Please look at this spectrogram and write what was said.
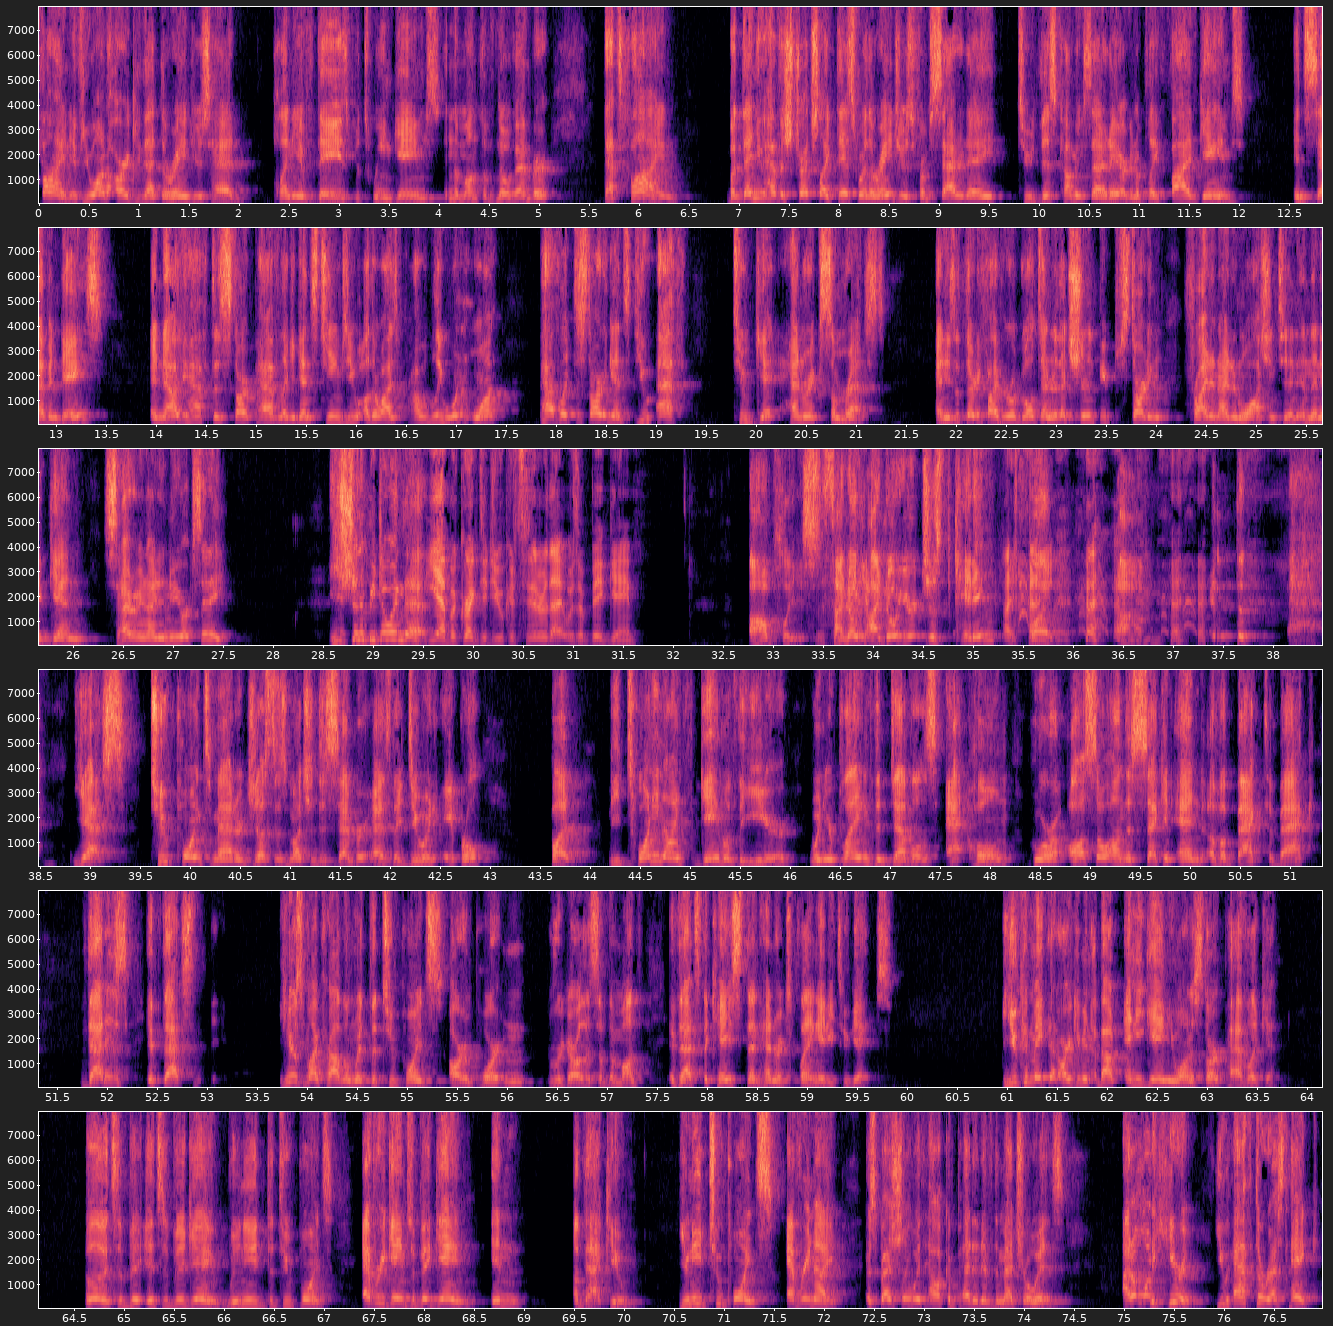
fine. If you want to argue that the Rangers had plenty of days between games in the month of November, that's fine. But then you have a stretch like this where the Rangers from Saturday to this coming Saturday are going to play five games in seven days. And now you have to start Pavelec against teams you otherwise probably wouldn't want Pavelec to start against. You have to get Henrik some rest. And he's a 35 year old goaltender that shouldn't be starting Friday night in Washington and then again Saturday night in New York City. He shouldn't be doing that. Yeah, but Greg, did you consider that it was a big game? Oh please! I know, I know you're just kidding, but um, the, yes, two points matter just as much in December as they do in April. But the 29th game of the year, when you're playing the Devils at home, who are also on the second end of a back-to-back, that is, if that's here's my problem with the two points are important regardless of the month if that's the case, then Henrik's playing 82 games. You can make that argument about any game you want to start Pavlik in. Oh, it's a big, it's a big game. We need the two points. Every game's a big game in a vacuum. You need two points every night, especially with how competitive the Metro is. I don't want to hear it. You have to rest Hank.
